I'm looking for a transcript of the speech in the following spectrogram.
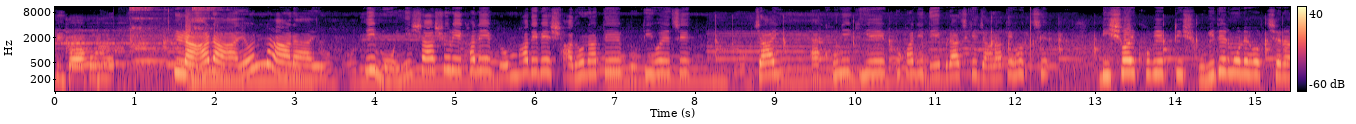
কৃপা করুন। নারায়ণ নারায়ণ। এই মহিষাসুর এখানে ব্রহ্মাদেবের সাধনাতে ব্রতি হয়েছে। যাই, এখনই গিয়ে একটুখানি দেবরাজকে জানাতে হচ্ছে। বিষয় খুব একটি সুবিধের মনে হচ্ছে না।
